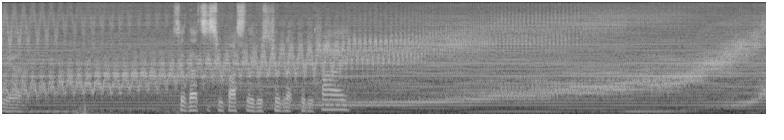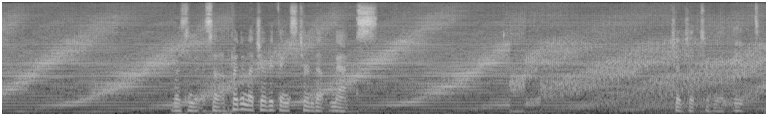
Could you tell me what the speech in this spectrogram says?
Yeah. So that's the super oscillators turned up pretty high. Resonant. So pretty much everything's turned up max. Change it to the 8.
